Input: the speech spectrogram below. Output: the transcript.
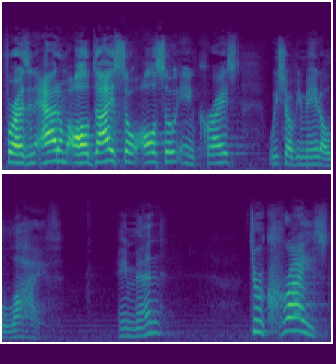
For as in Adam all die, so also in Christ we shall be made alive. Amen? Through Christ,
